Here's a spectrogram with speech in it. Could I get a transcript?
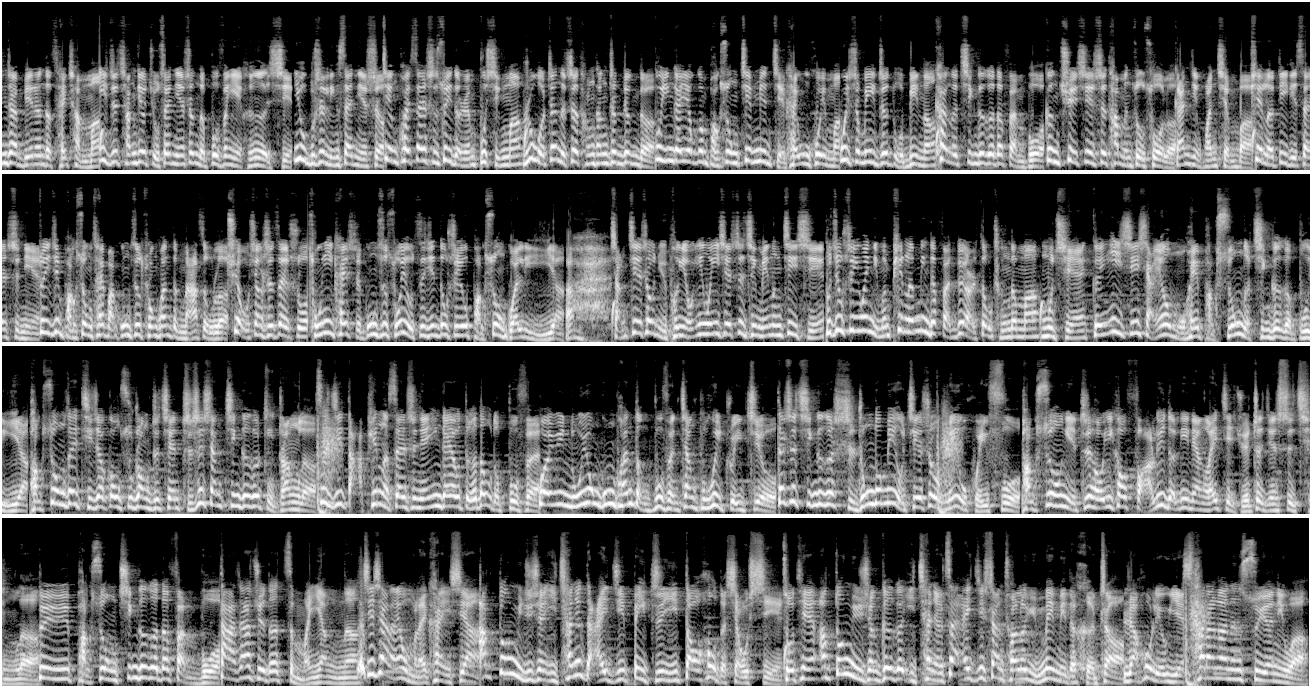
侵占别人的财产吗？一直强调九三年生的部分也很恶心，又不是零三年生，见快三十岁的人不行吗？如果真的是堂堂正正的，不应该要跟朴松见面解开误会吗？为什么一直躲避呢？看了亲哥哥的反驳，更确信是他们做错了，赶紧还钱吧！骗了弟弟三十年，最近朴松才把公司存款等拿走了，却好像是在说从一开始公司所有资金都是由朴松管理一样。唉，想介绍女朋友，因为一些事情没能进行，不就是因为你们拼了命的反对而造成的吗？目前跟一心想要抹黑朴松的亲哥哥不一样，朴松在提交告诉状之前，只是向亲哥哥主张了自己打拼了三十年应该。要得到的部分，关于挪用公款等部分将不会追究，但是亲哥哥始终都没有接受，没有回复，朴松也只好依靠法律的力量来解决这件事情了。对于朴松亲哥哥的反驳，大家觉得怎么样呢？接下来我们来看一下阿东女巨星以찬양的 IG 被质疑盗号的消息。昨天阿东女巨星哥哥以찬양在 IG 上传了与妹妹的合照，然后留言사랑하는수연이 와。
